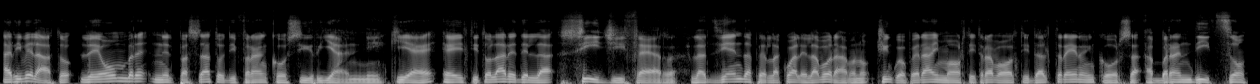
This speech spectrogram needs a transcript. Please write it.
ha rivelato le ombre nel passato di Franco Sirianni. Chi è? È il titolare della Sigifer, l'azienda per la quale lavoravano cinque operai morti travolti dal treno in corsa a Brandizzo.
